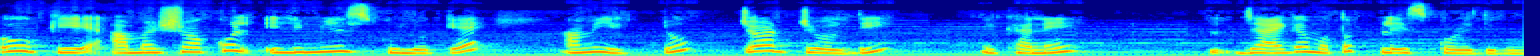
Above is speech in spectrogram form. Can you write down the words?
ওকে আমার সকল এলিমেন্টসগুলোকে আমি একটু চট জলদি এখানে জায়গা মতো প্লেস করে দেব।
